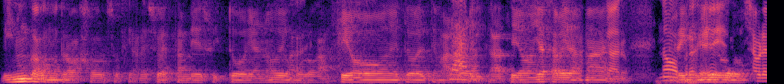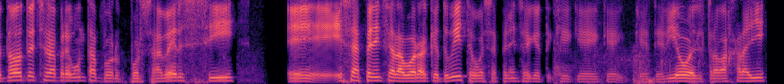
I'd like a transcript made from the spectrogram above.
y nunca como trabajador social. Eso es también su historia, ¿no? De homologación, de todo el tema de la aplicación, ya sabéis además. Claro. No, pero sobre todo te he hecho la pregunta por, por saber si eh, esa experiencia laboral que tuviste o esa experiencia que, que, te dio el trabajar allí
